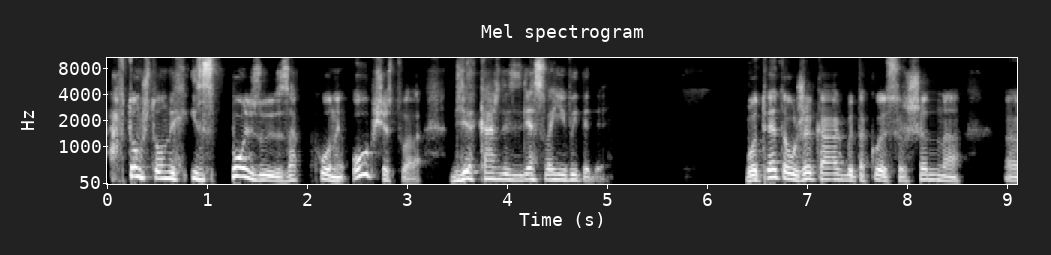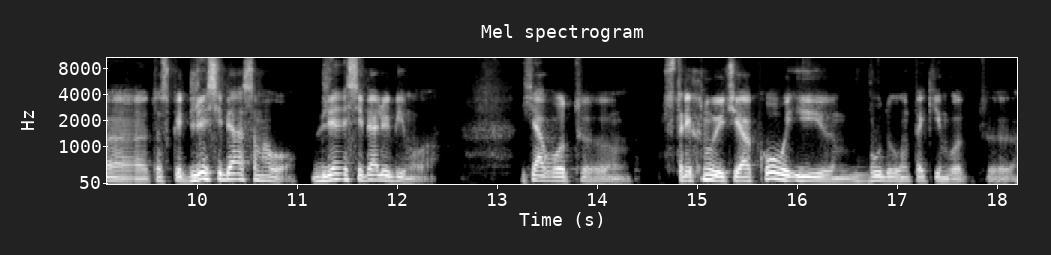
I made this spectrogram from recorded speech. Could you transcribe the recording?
а в том, что он их использует, законы общества, для каждой, для своей выгоды. Вот это уже как бы такое совершенно, э, так сказать, для себя самого, для себя любимого. Я вот э, стряхну эти оковы и буду таким вот э,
